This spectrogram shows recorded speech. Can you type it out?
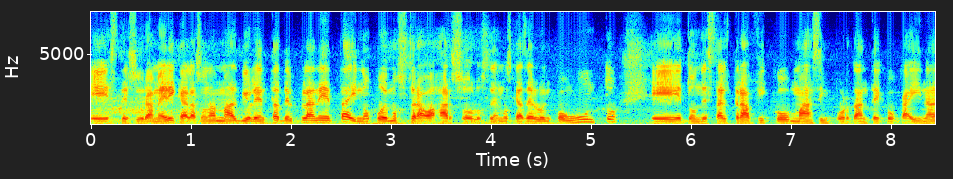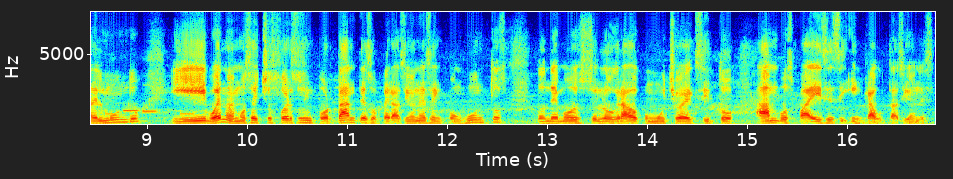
este, Suramérica, las zonas más violentas del planeta y no podemos trabajar solos, tenemos que hacerlo en conjunto, eh, donde está el tráfico más importante de cocaína del mundo y bueno, hemos hecho esfuerzos importantes, operaciones en conjuntos, donde hemos logrado con mucho éxito ambos países incautaciones.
